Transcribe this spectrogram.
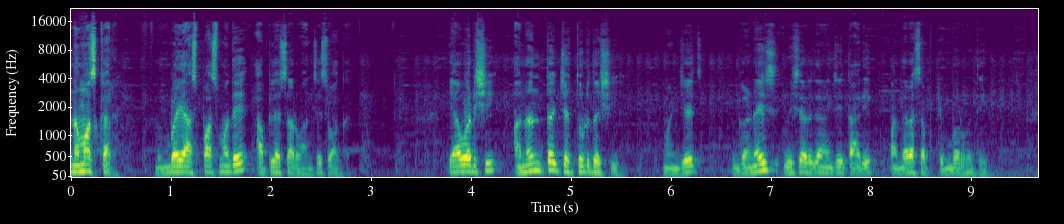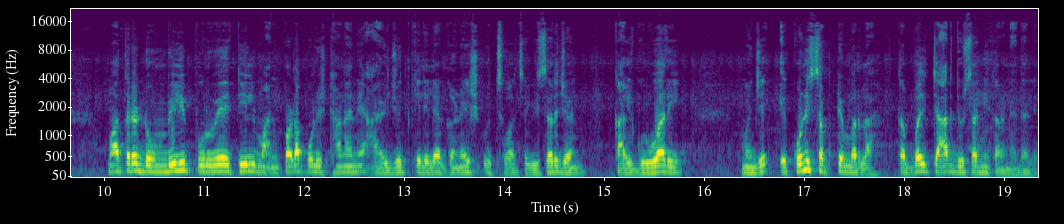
नमस्कार. मुंबई आसपासमध्ये आपल्या सर्वांचे स्वागत. यावर्षी अनंत चतुर्दशी म्हणजेच गणेश विसर्जनाची तारीख पंधरा सप्टेंबर होती. मात्र डोंबिवली पूर्वेतील मानपाडा पोलीस ठाण्याने आयोजित केलेल्या गणेश उत्सवाचं विसर्जन काल गुरुवारी म्हणजे एकोणीस सप्टेंबरला तब्बल चार दिवसांनी करण्यात आले.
